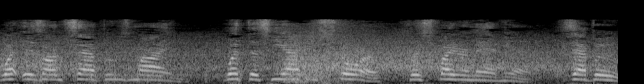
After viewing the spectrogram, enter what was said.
What is on Sabu's mind? What does he have in store for Spider-Man here? Sabu,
